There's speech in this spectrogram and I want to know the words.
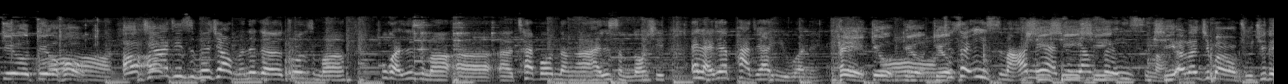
丢丢哈。好。其他鸡是不是叫我们那个做什么？不管是什么呃呃菜包能啊，还是什么东西？哎，来这怕加油啊呢？嘿，丢丢丢。就这意思嘛，啊，没来这样这个意思嘛。是啊，咱今嘛煮这个。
